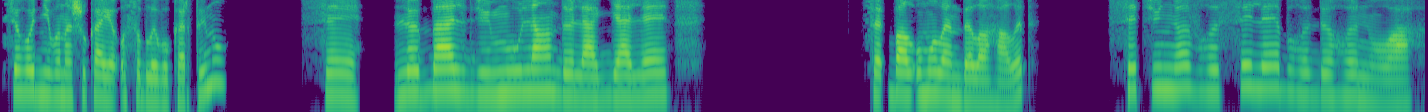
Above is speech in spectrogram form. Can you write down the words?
Сьогодні вона шукає особливу картину. C'est le bal du moulin de la galette. Це бал у Мулен де ла Галет. C'est une œuvre célèbre de Renoir.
